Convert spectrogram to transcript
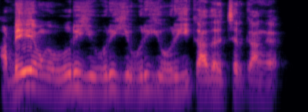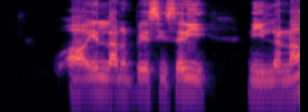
அப்படியே அவங்க உருகி உருகி உருகி உருகி காதலிச்சிருக்காங்க. எல்லாரும் பேசி சரி நீ இல்லைன்னா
